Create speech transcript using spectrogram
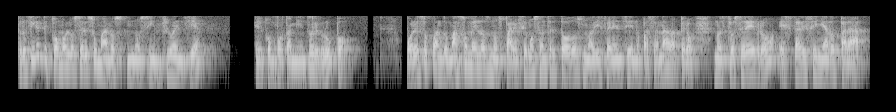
Pero fíjate cómo los seres humanos nos influencia el comportamiento del grupo. Por eso cuando más o menos nos parecemos entre todos, no hay diferencia y no pasa nada, pero nuestro cerebro está diseñado para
